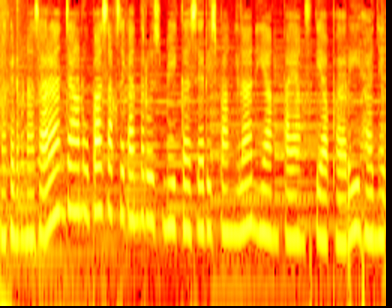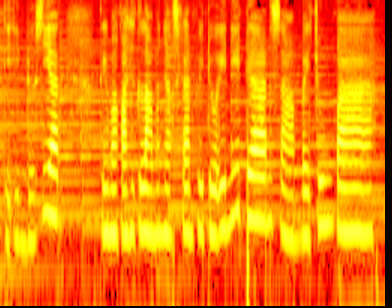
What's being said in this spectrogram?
Makin penasaran? Jangan lupa saksikan terus mega series panggilan yang tayang setiap hari hanya di Indosiar. Terima kasih telah menyaksikan video ini dan sampai jumpa.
